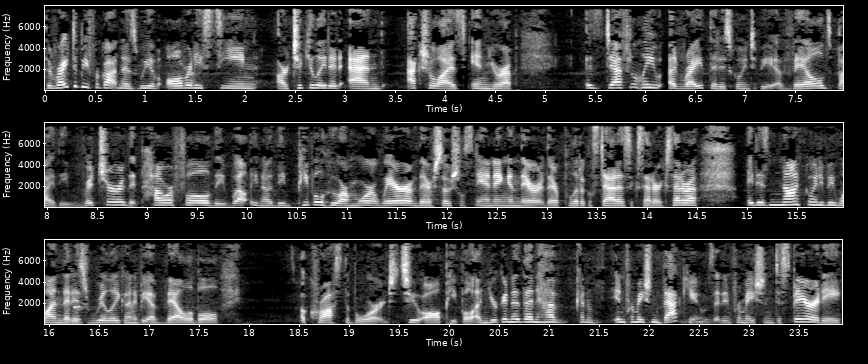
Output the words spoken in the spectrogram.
The right to be forgotten, as we have already seen articulated and actualized in Europe, is definitely a right that is going to be availed by the richer, the powerful, the well, you know, the people who are more aware of their social standing and their, their political status, et cetera, et cetera. It is not going to be one that is really going to be available across the board to all people. And you're going to then have kind of information vacuums and information disparity.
